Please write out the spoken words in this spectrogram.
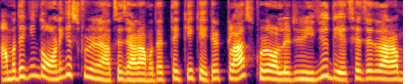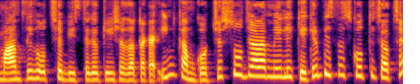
আমাদের কিন্তু অনেক স্টুডেন্ট আছে যারা আমাদের থেকে কেকের ক্লাস করে অলরেডি রিভিউ দিয়েছে যে তারা মান্থলি হচ্ছে ২০ থেকে ৩০,০০০ টাকা ইনকাম করছে। সো যারা মেইনলি কেকের বিজনেস করতে চাচ্ছে,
